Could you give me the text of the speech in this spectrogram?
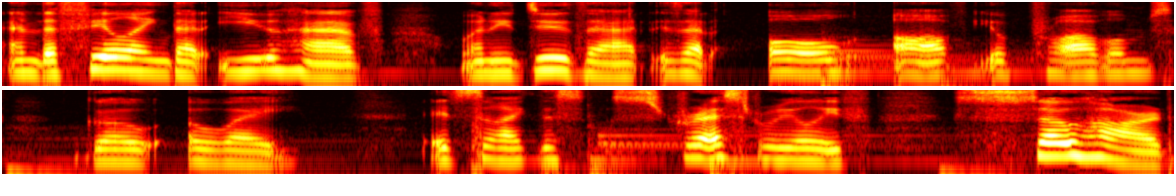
And the feeling that you have when you do that is that all of your problems go away. it's like this stress relief so hard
